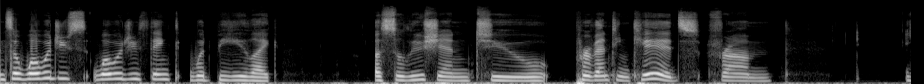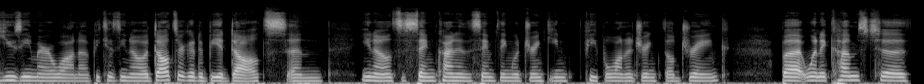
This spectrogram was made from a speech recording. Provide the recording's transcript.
And so what would you what would you think would be like a solution to preventing kids from using marijuana? Because you know adults are going to be adults and you know it's the same kind of the same thing with drinking. People want to drink they'll drink. But when it comes to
